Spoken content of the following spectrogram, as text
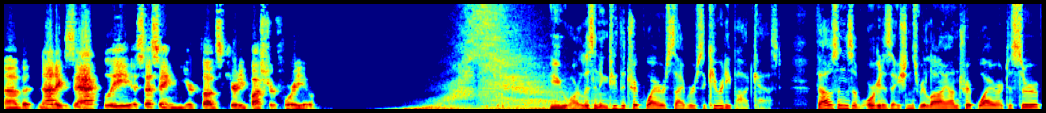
uh, but not exactly assessing your cloud security posture for you. You are listening to the Tripwire Cybersecurity Podcast. Thousands of organizations rely on Tripwire to serve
